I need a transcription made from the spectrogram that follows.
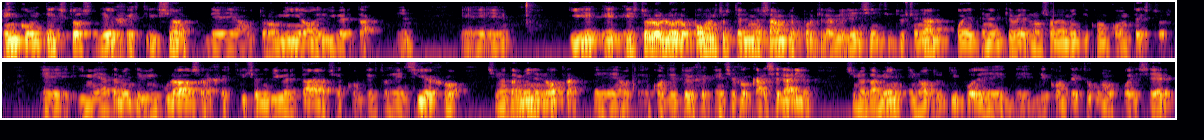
en contextos de restricción, de autonomía o de libertad. Eh, y esto lo, lo, lo, pongo en estos términos amplios porque la violencia institucional puede tener que ver no solamente con contextos eh, inmediatamente vinculados a la restricción de libertad, o sea, contextos de encierro, sino también en otras, eh, en contextos de encierro carcelario, sino también en otro tipo de, de, contextos como puede ser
